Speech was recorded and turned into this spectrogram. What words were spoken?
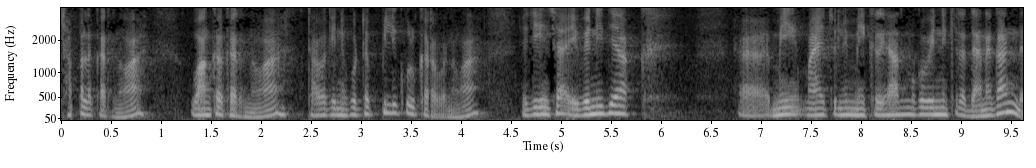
චපල කරනවා වංක කරනවා තව කෙනෙකුට පිළිකුල් කරනවා. ඒ නිසා එවැනි දෙයක් මේ මයතුලින් මේ ක්‍රියාත්මක වෙන්නේ කියලා දැනගන්න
